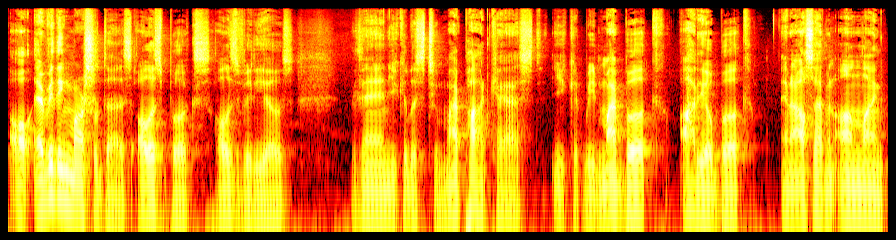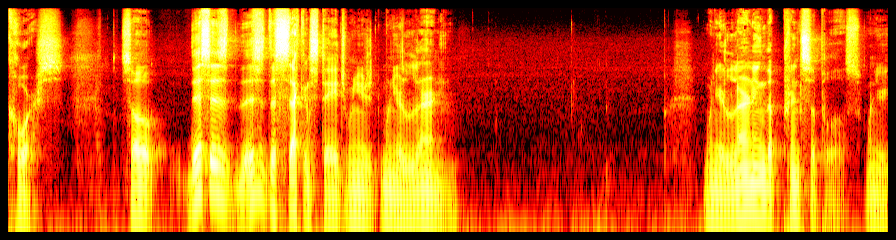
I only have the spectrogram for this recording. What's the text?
all everything Marshall does, all his books, all his videos, then you could listen to my podcast, you could read my book, audio book, and I also have an online course. So this is this is the second stage when you're when you're learning when you're learning the principles, when you're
